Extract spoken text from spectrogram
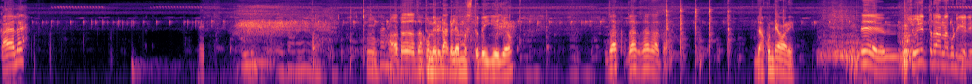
काय आलं? आता झाकून टाकल्या मस्त पैकी याच्यावर. झाक झाक झाक आता. झाकून ठेवा रे. ए शिवजित राणा कुठे गेले?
